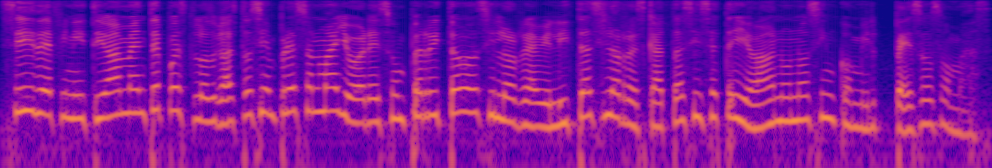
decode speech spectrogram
Sí, definitivamente, pues los gastos siempre son mayores. Un perrito, si lo rehabilitas y lo rescatas, sí se te llevan unos cinco mil pesos o más.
